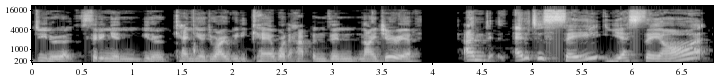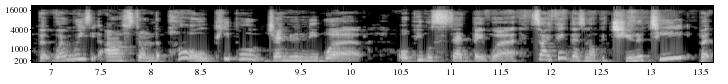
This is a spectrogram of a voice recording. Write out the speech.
Do you know, sitting in, you know, Kenya, do I really care what happens in Nigeria? And editors say, yes, they are. But when we asked on the poll, people genuinely were, or people said they were. So I think there's an opportunity, but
